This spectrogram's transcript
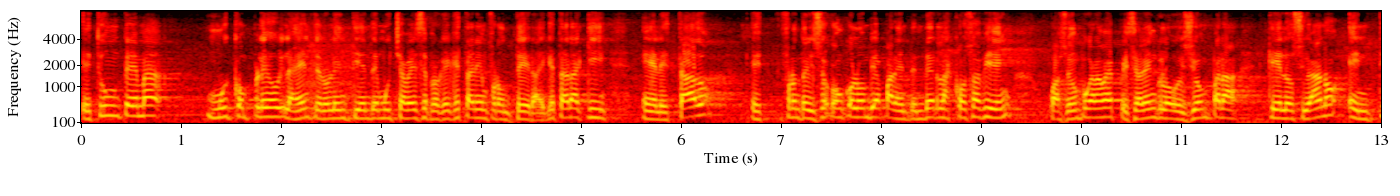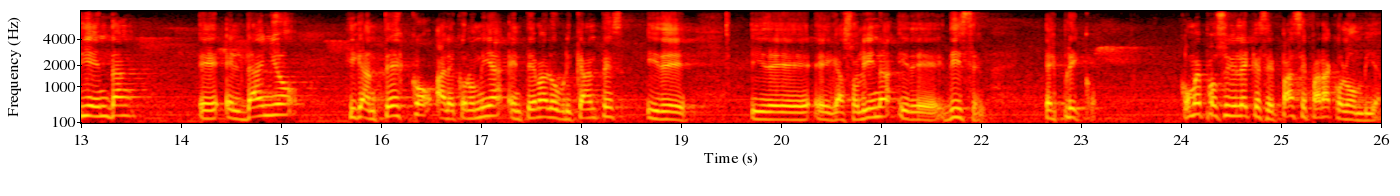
esto es un tema muy complejo y la gente no lo entiende muchas veces porque hay que estar en frontera, hay que estar aquí en el Estado fronterizo con Colombia para entender las cosas bien o hacer un programa especial en Globovisión para que los ciudadanos entiendan eh, el daño gigantesco a la economía en temas de lubricantes y de, y de eh, gasolina y de diésel. Explico. ¿Cómo es posible que se pase para Colombia?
